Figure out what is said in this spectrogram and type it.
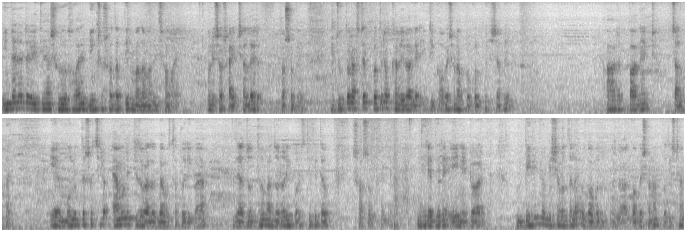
ইন্টারনেটের ইতিহাস শুরু হয় বিংশ শতাব্দীর মাঝামাঝি সময়ে। উনিশশো ষাট সালের দশকে যুক্তরাষ্ট্রের প্রতিরক্ষা বিভাগের একটি গবেষণা প্রকল্প হিসাবে আর পানেট চালু হয়। এর মূল উদ্দেশ্য ছিল এমন একটি যোগাযোগ ব্যবস্থা তৈরি করা, যা যুদ্ধ বা জরুরি পরিস্থিতিতেও সচল থাকবে। ধীরে ধীরে এই নেটওয়ার্ক বিভিন্ন বিশ্ববিদ্যালয় ও গবেষণা প্রতিষ্ঠান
